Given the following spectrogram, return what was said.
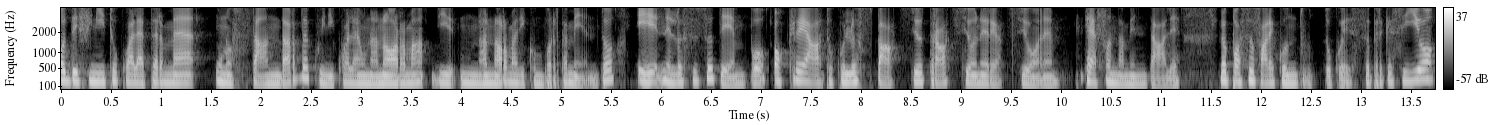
ho definito qual è per me uno standard, quindi qual è una norma, di, una norma di comportamento e nello stesso tempo ho creato quello spazio tra azione e reazione, che è fondamentale. Lo posso fare con tutto questo, perché se io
